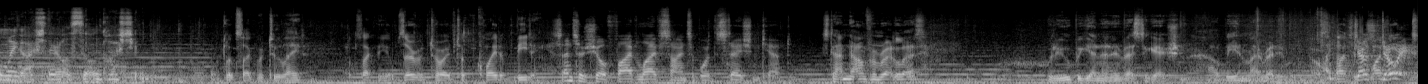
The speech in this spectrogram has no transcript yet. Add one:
Oh my gosh, they're all still in costume. Looks like we're too late. Looks like the observatory took quite a beating. Sensors show five life signs aboard the station, Captain. Stand down from red alert. Will you begin an investigation? I'll be in my ready room. I thought you Just do it!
